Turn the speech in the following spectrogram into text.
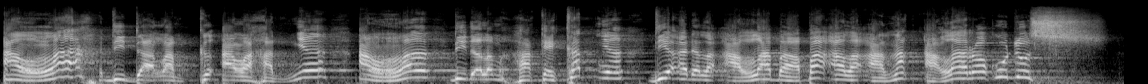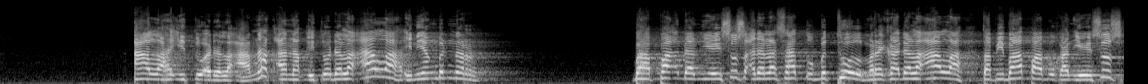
Allah di dalam kealahannya, Allah di dalam hakikatnya, dia adalah Allah Bapa, Allah Anak, Allah Roh Kudus. Allah itu adalah anak, anak itu adalah Allah. Ini yang benar. Bapak dan Yesus adalah satu, betul mereka adalah Allah, tapi Bapak bukan Yesus,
